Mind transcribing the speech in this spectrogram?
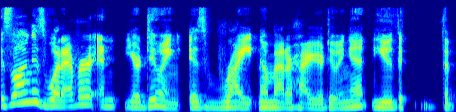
as long as whatever and you're doing is right, no matter how you're doing it, you the the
